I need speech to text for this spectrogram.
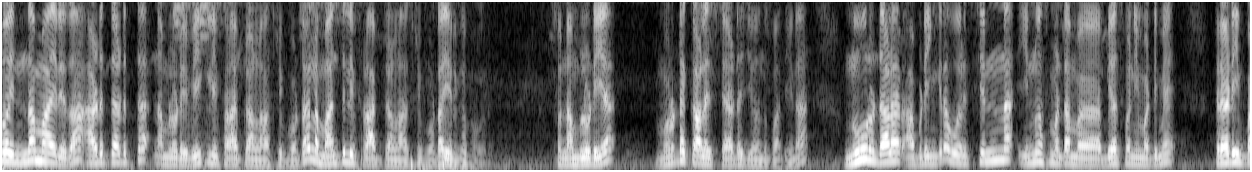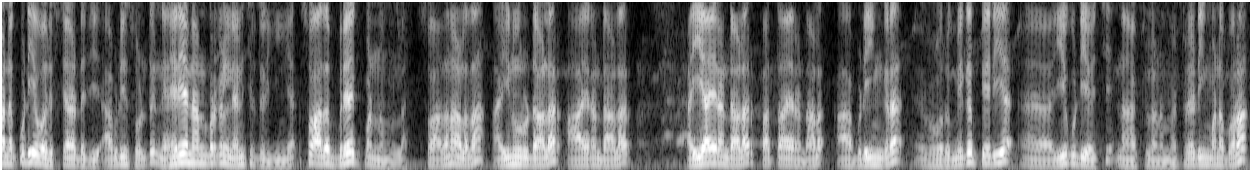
ஸோ இந்த மாதிரி தான் அடுத்தடுத்த நம்மளுடைய வீக்லி ப்ராஃபிட் லாஸ்ட் லாஸ் ரிப்போர்ட்டோ இல்லை மந்த்லி ப்ராஃபிட் லாஸ்ட் லாஸ் ரிப்போர்ட்டாக இருக்க போகுது. ஸோ நம்மளுடைய முரட்டைக்காலை ஸ்ட்ராட்டஜி வந்து பார்த்திங்கன்னா நூறு டாலர் அப்படிங்கிற ஒரு சின்ன இன்வெஸ்ட்மெண்ட்டை நம்ம பேஸ் பண்ணி மட்டுமே ட்ரேடிங் பண்ணக்கூடிய ஒரு ஸ்ட்ராட்டஜி அப்படின்னு சொல்லிட்டு நிறைய நண்பர்கள் நினச்சிட்டு இருக்கீங்க. ஸோ அதை பிரேக் பண்ணணும்ல. ஸோ அதனால தான் ஐநூறு டாலர் ஆயிரம் டாலர் ஐயாயிரம் டாலர் பத்தாயிரம் டாலர் அப்படிங்கிற ஒரு மிகப்பெரிய ஈக்குட்டியை வச்சு நான் ஆக்சுவலாக நம்ம ட்ரேடிங் பண்ண போகிறோம்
